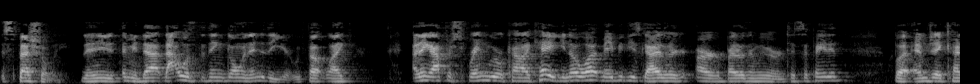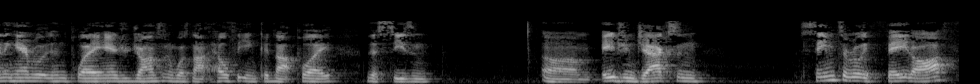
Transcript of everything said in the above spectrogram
especially. They need, I mean, that that was the thing going into the year. We felt like I think after spring we were kind of like, hey, you know what? Maybe these guys are, are better than we were anticipated. But MJ Cunningham really didn't play. Andrew Johnson was not healthy and could not play this season. Um, Adrian Jackson seemed to really fade off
